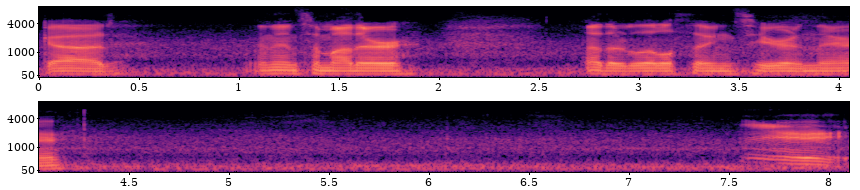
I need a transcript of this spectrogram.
God. And then some other other little things here and there. Alright.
